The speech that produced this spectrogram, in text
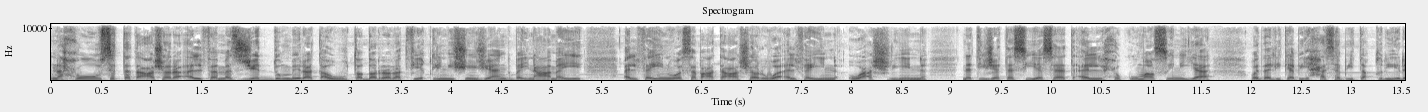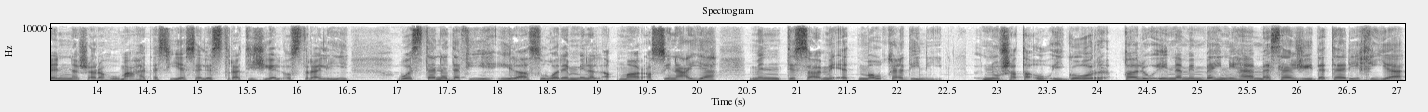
نحو 16 ألف مسجد دمرت أو تضررت في إقليم شينجيانغ بين عامي 2017 و 2020 نتيجة سياسات الحكومة الصينية وذلك بحسب تقرير نشره معهد السياسة الاستراتيجية الأسترالي واستند فيه إلى صور من الأقمار الصناعية من 900 موقع ديني. نشطاء إيغور قالوا إن من بينها مساجد تاريخية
